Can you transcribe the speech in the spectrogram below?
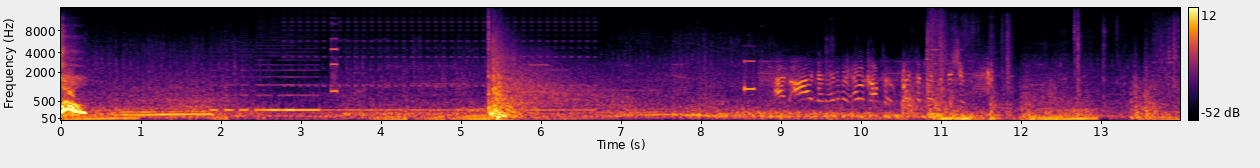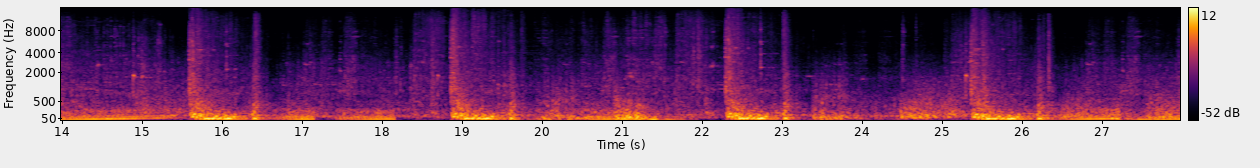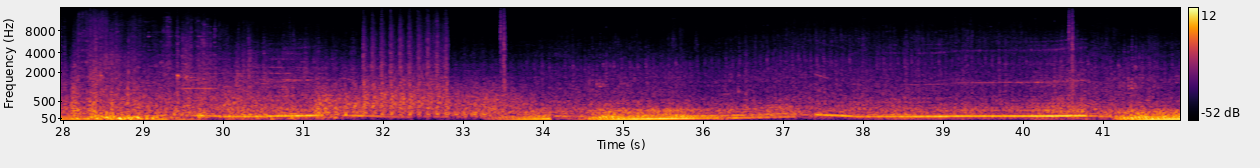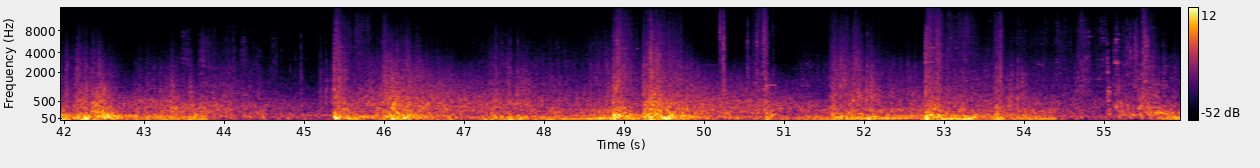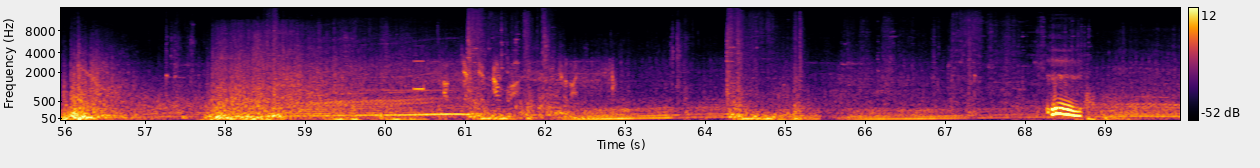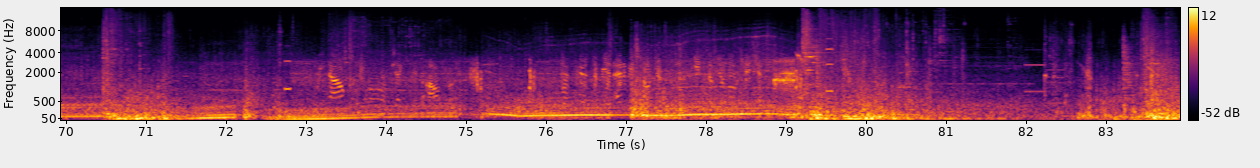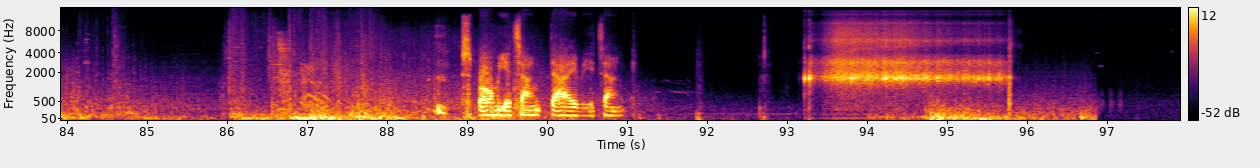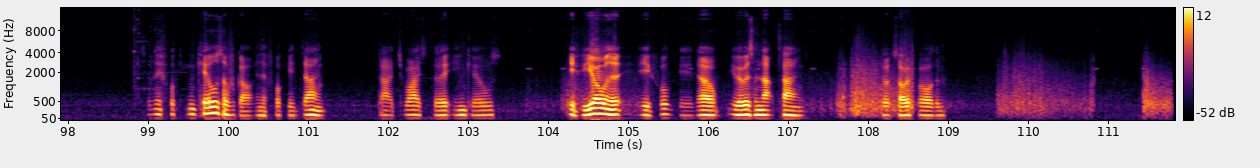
Mm-hmm. location. Spawn with your tank, die with your tank. Many fucking kills I've got in the fucking tank? Died twice, 13 kills. If you own it, you fucking know, whoever's in that tank, I feel sorry for them.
